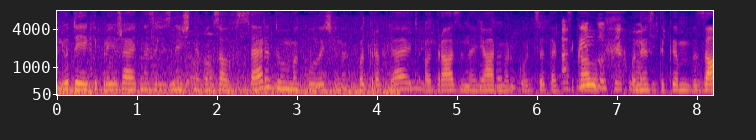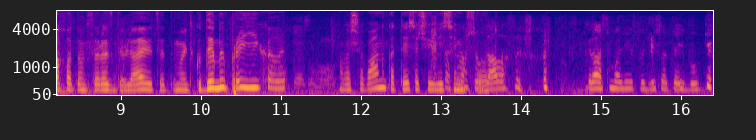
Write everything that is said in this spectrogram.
Люди, які приїжджають на залізничний вокзал в середу в Микуличинах, потрапляють одразу на ярмарку. Це так цікаво. Вони з таким захватом все роздивляються, думають, куди ми приїхали. Вишиванка 1800. Якраз малі підійшла та й булки.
